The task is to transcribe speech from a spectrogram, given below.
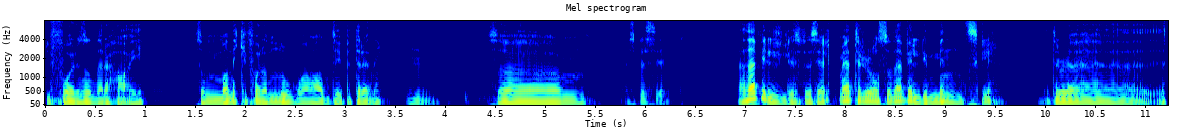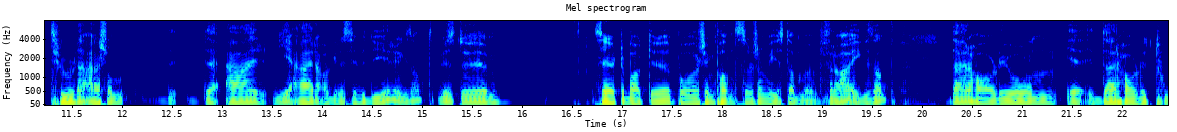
Du får en sånn der high som man ikke får av noe annen type trening. Mm. Så um, Det er spesielt. ja, det er veldig spesielt, men jeg tror også det er veldig menneskelig. Jeg tror det, jeg tror det er sånn det, det er, Vi er aggressive dyr, ikke sant? Hvis du ser tilbake på sjimpanser som vi stammer fra, ikke sant? Der har du jo eh, Der har du to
